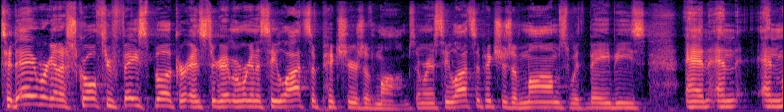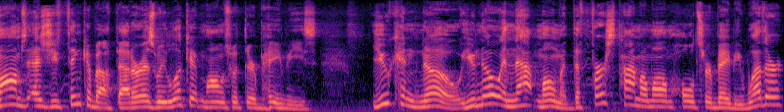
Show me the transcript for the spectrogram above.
today we're going to scroll through Facebook or Instagram, and we're going to see lots of pictures of moms, and we're going to see lots of pictures of moms with babies, and and and moms. As you think about that, or as we look at moms with their babies, you can know, you know, in that moment, the first time a mom holds her baby, whether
